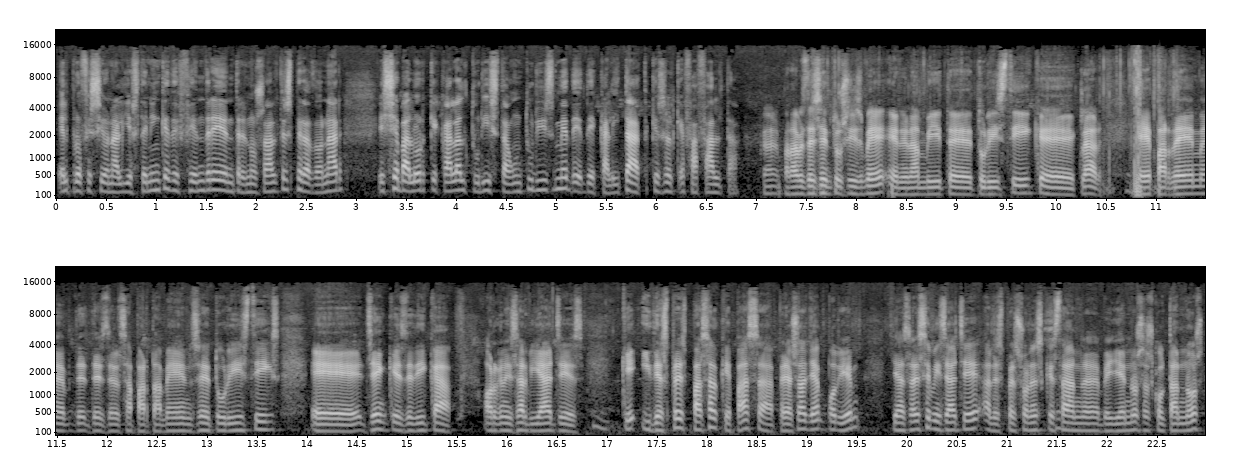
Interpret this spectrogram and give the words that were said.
el professional i es tenim que defendre entre nosaltres per a donar aquest valor que cal al turista, un turisme de, de qualitat, que és el que fa falta. Clar, parlaves d'aquest intrusisme en l'àmbit eh, turístic, eh, clar, eh, parlem eh, de, des dels apartaments eh, turístics, eh, gent que es dedica a organitzar viatges que, i després passa el que passa. Per això ja podríem llançar aquest missatge a les persones que estan eh, veient-nos, escoltant-nos,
